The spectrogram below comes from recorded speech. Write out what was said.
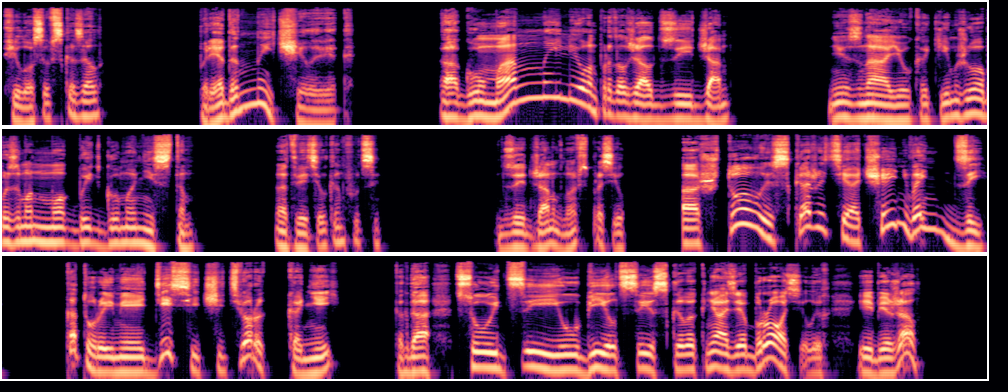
Философ сказал, преданный человек. А гуманный ли он, продолжал Цзиджан? Не знаю, каким же образом он мог быть гуманистом, ответил Конфуций. Цзиджан вновь спросил, а что вы скажете о Чэнь Вэньцзи, который, имея десять четверок коней, когда Цуйцзи убил цисского князя, бросил их и бежал,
